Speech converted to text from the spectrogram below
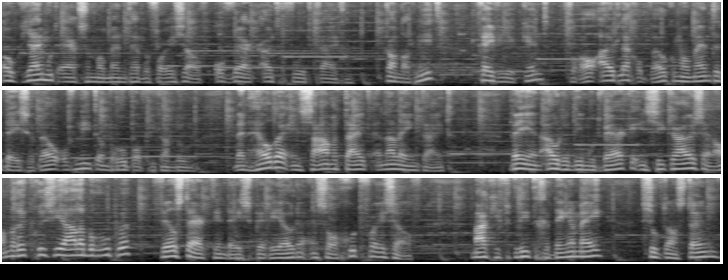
Ook jij moet ergens een moment hebben voor jezelf of werk uitgevoerd krijgen. Kan dat niet? Geef je je kind vooral uitleg op welke momenten deze wel of niet een beroep op je kan doen. Ben helder in samen tijd en alleen tijd. Ben je een ouder die moet werken in ziekenhuizen en andere cruciale beroepen? Veel sterkte in deze periode en zorg goed voor jezelf. Maak je verdrietige dingen mee? Zoek dan steun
